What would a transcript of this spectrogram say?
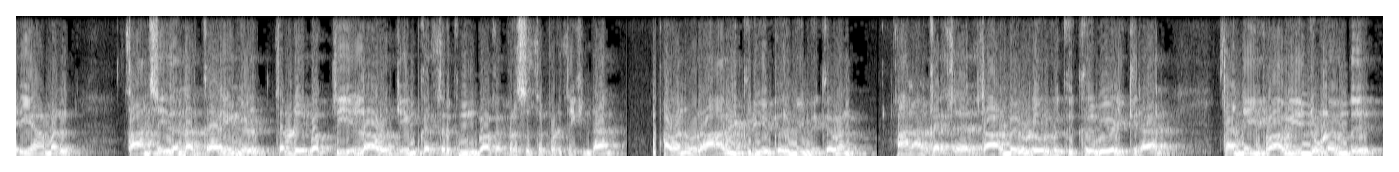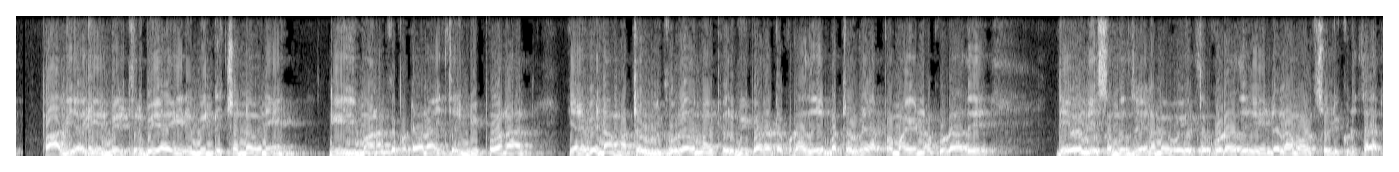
அறியாமல் தான் செய்த நற்காரியங்கள் தன்னுடைய பக்தி எல்லாவற்றையும் கர்த்தருக்கு முன்பாக பிரசித்தப்படுத்துகின்றான். அவன் ஒரு ஆவிக்குரிய பெருமை மிக்கவன். ஆனால் கர்த்தர் தாழ்மை உள்ளவர்களுக்கு கிருபை அளிக்கிறார். தன்னை பாவி என்று உணர்ந்து பாவியாக என் மேல் கிருபையாயிரும் என்று சொன்னவனே நீதிமானாக்கப்பட்டவனாய் திரும்பி போனான் எனவே நாம் மற்றவர்களுக்கு விரோதமாய் பெருமை பாராட்டக்கூடாது மற்றவர்களை அற்பமாய் எண்ணக்கூடாது. தேவனுடைய சமூகத்திலே நம்மை உயர்த்தக்கூடாது என்றெல்லாம் அவர் சொல்லிக் கொடுத்தார்.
